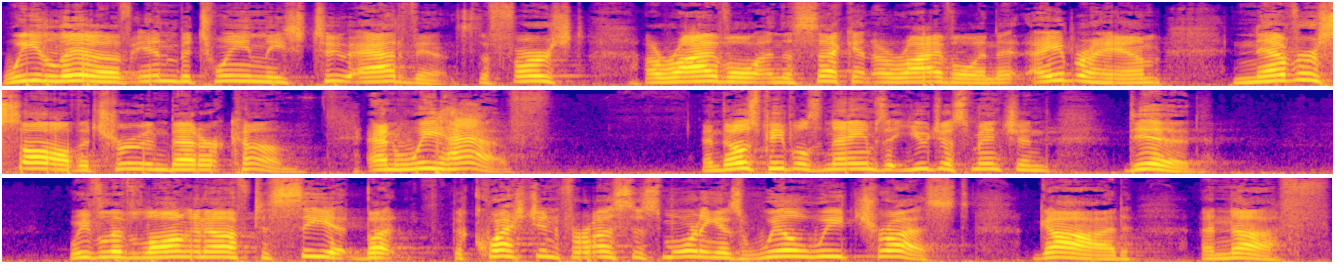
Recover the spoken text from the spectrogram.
we live in between these two advents the first arrival and the second arrival and that abraham never saw the true and better come and we have and those people's names that you just mentioned did we've lived long enough to see it but the question for us this morning is will we trust god enough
